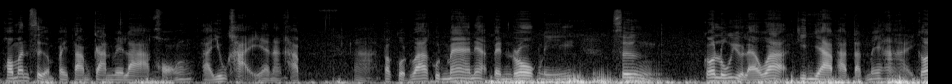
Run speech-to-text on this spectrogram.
เพราะมันเสื่อมไปตามการเวลาของอายุไขนะครับปรากฏว่าคุณแม่เนี่ยเป็นโรคนี้ ซึ่งก็รู้อยู่แล้วว่ากินยาผ่าตัดไม่หาย ก็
